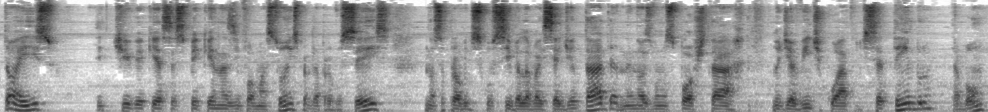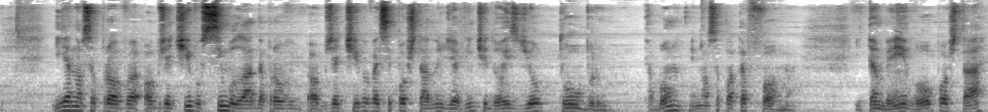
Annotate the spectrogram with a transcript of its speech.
Então é isso. Tive aqui essas pequenas informações para dar para vocês. Nossa prova discursiva ela vai ser adiantada. Né? Nós vamos postar no dia 24 de setembro, tá bom? E a nossa prova objetiva, o simulado da prova objetiva, vai ser postado no dia 22 de outubro, tá bom? Em nossa plataforma. E também vou postar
